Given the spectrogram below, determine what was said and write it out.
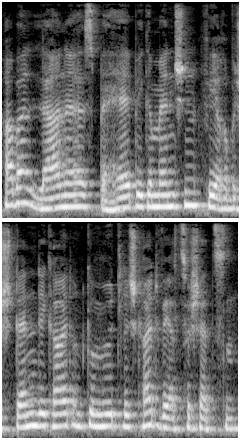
Aber lerne es, behäbige Menschen für ihre Beständigkeit und Gemütlichkeit wertzuschätzen.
